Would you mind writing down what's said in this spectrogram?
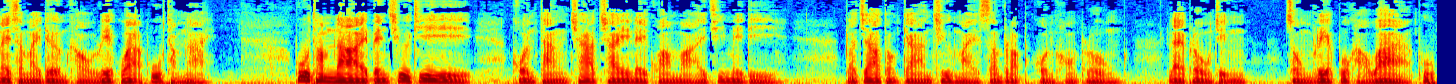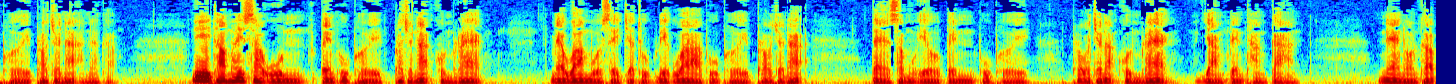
ในสมัยเดิมเขาเรียกว่าผู้ทำนาย ผู้ทำนายเป็นชื่อที่คนต่างชาติใช้ในความหมายที่ไม่ดี พระเจ้าต้องการชื่อใหม่สำหรับคนของพระองค์ และพระองค์จึงทรงเรียกพวกเขาว่าผู้เผยพระชนะนะครับ นี่ทำให้ซาอูลเป็นผู้เผยพระชนะคนแรก แม้ว่าโมเสสจะถูกเรียกว่าผู้เผยพระชนะ แต่ซามูเอลเป็นผู้เผยพระวจนะคนแรกอย่างเป็นทางการ แน่นอนครับ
